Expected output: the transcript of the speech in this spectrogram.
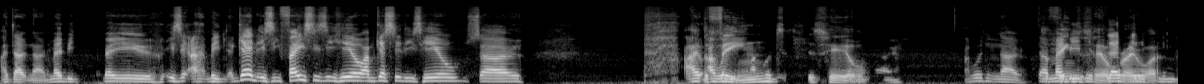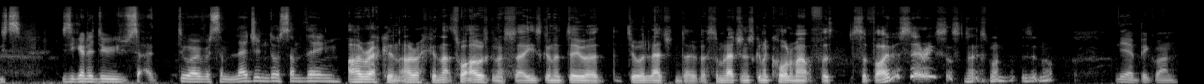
I don't know. Maybe, maybe is it? I mean, again, is he face? Is he heel? I'm guessing he's heel. So, I, The I Fiend would, is heel. I wouldn't know. The maybe Fiend is heel, Bray Wyatt. things- Is he going to do do over some legend or something? I reckon. I reckon that's what I was going to say. He's going to do a do a legend over. Some legend's going to call him out for Survivor Series. That's the next one, is it not? Yeah, big one.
